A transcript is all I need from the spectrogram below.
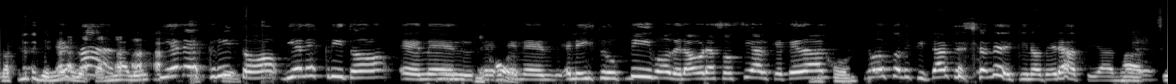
imagínate que es más, Bien escrito, bien escrito en el, en el, el, instructivo de la obra social que te dan, no solicitar sesiones de quinoterapia. Ah, sí,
